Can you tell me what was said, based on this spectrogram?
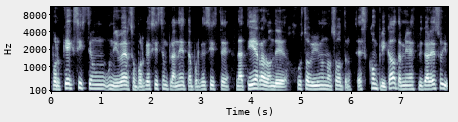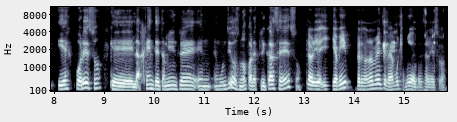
¿Por qué existe un universo? ¿Por qué existe un planeta? ¿Por qué existe la Tierra donde justo vivimos nosotros? es complicado también explicar eso y, es por eso que la gente también cree en, un Dios, ¿no? Para explicarse eso. Claro, y, a mí personalmente me da mucho miedo pensar en eso,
